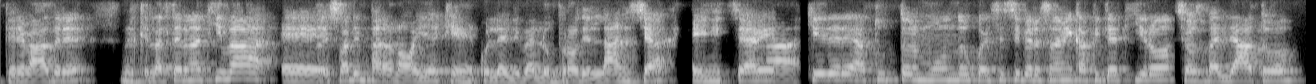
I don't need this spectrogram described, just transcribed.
per, evadere, perché l'alternativa è se vado in paranoia, che quello è il livello pro dell'ansia, è iniziare a chiedere a tutto il mondo, qualsiasi persona mi capita a tiro, se ho sbagliato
